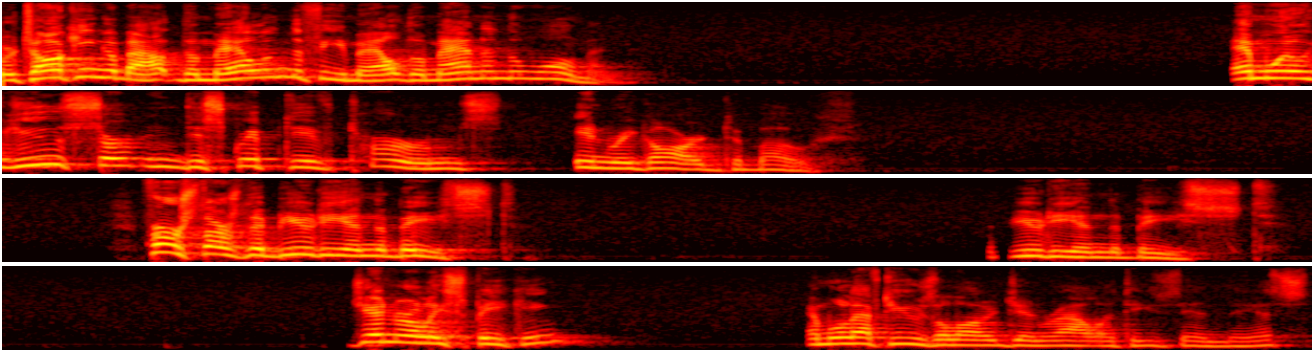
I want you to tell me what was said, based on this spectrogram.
We're talking about the male and the female, the man and the woman. And we'll use certain descriptive terms in regard to both. First, there's the beauty and the beast. The beauty and the beast. Generally speaking, and we'll have to use a lot of generalities in this,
